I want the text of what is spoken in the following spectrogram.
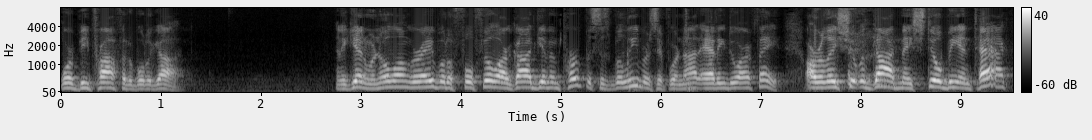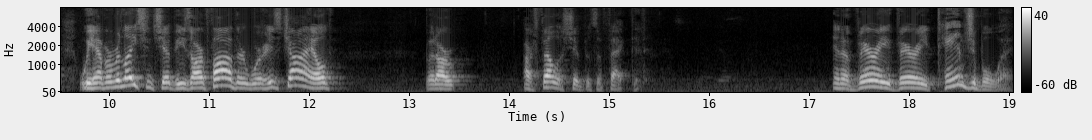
or be profitable to God. And again, we're no longer able to fulfill our God given purpose as believers if we're not adding to our faith. Our relationship with God may still be intact. We have a relationship. He's our Father. We're His child. But our, our fellowship is affected in a very, very tangible way.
